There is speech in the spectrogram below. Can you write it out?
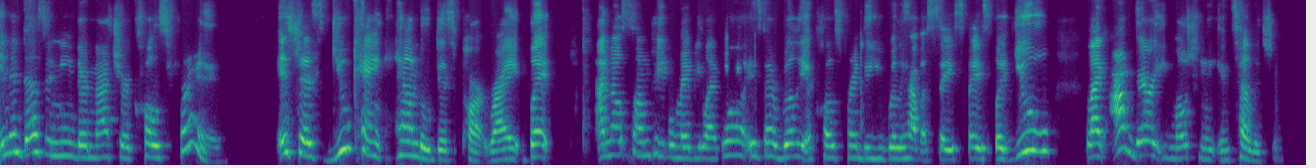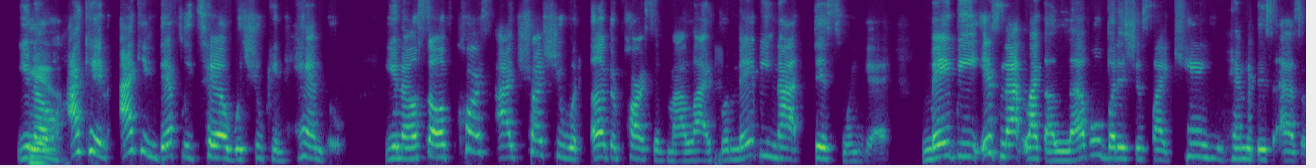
And it doesn't mean they're not your close friend. It's just you can't handle this part, right? But I know some people may be like, well, is that really a close friend? Do you really have a safe space? But you, like, I'm very emotionally intelligent. You know, yeah. I can I can definitely tell what you can handle. You know, so of course I trust you with other parts of my life, but maybe not this one yet. Maybe it's not like a level, but it's just like, can you handle this as a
